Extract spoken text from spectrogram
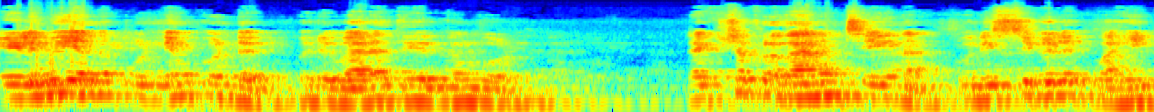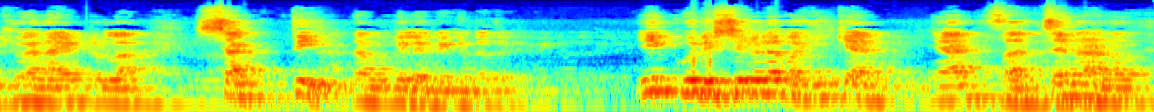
എളിമ എന്ന പുണ്യം കൊണ്ട് ഒരു വര തീർക്കുമ്പോൾ രക്ഷപ്രദാനം ചെയ്യുന്ന കുരിശുകൾ വഹിക്കുവാനായിട്ടുള്ള ശക്തി നമുക്ക് ലഭിക്കുന്നത്. ഈ കുരിശുകളെ വഹിക്കാൻ ഞാൻ സജ്ജനാണോ?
